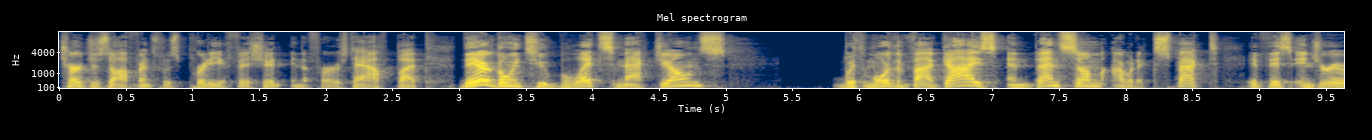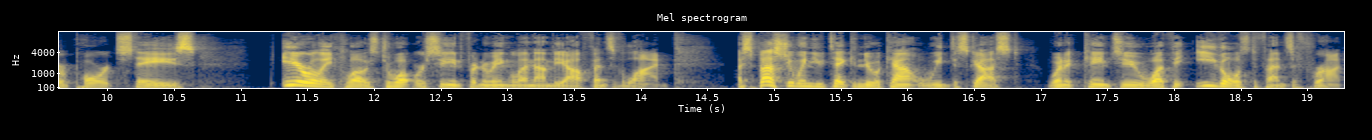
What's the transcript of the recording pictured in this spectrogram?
Chargers offense was pretty efficient in the first half, but they're going to blitz Mac Jones with more than five guys and then some, I would expect, if this injury report stays eerily close to what we're seeing for New England on the offensive line, especially when you take into account what we discussed when it came to what the Eagles' defensive front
